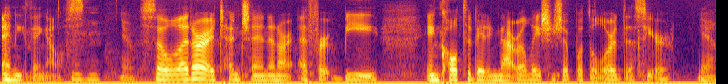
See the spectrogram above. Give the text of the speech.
anything else. Yeah. So let our attention and our effort be in cultivating that relationship with the Lord this year. Yeah.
